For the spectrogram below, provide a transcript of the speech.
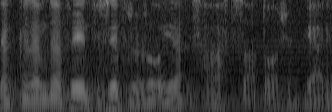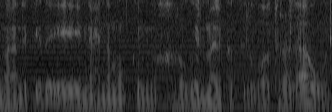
ده الكلام ده فين؟ في سفر الرؤيا إصحاح 19 يعني معنى كده إيه؟ إن إحنا ممكن نخرج الملكة كليوباترا الأول.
